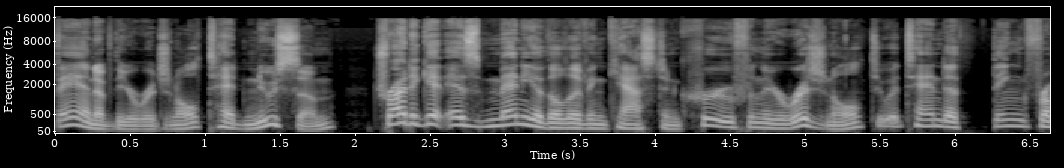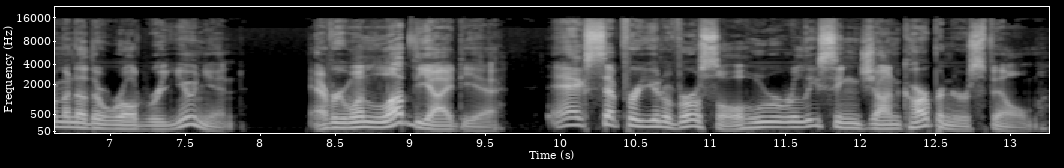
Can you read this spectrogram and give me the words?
fan of the original, Ted Newsom, tried to get as many of the living cast and crew from the original to attend a Thing from Another World reunion. Everyone loved the idea, except for Universal, who were releasing John Carpenter's film.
